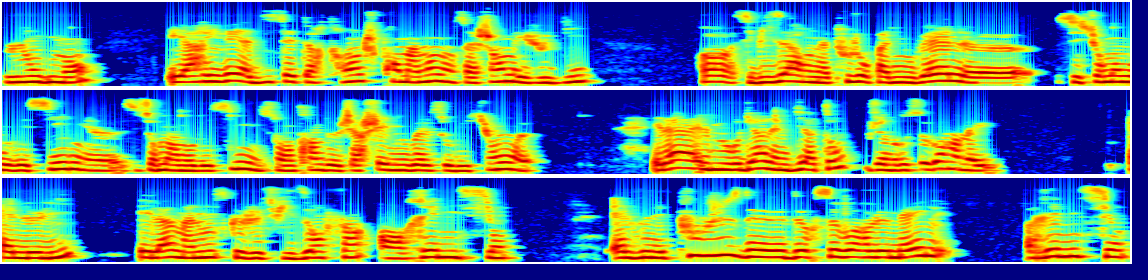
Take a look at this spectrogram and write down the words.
longuement et arrivé à 17h30, je prends maman dans sa chambre et je lui dis Oh, c'est bizarre, on n'a toujours pas de nouvelles, euh, c'est sûrement mauvais signe, euh, c'est sûrement un mauvais signe, ils sont en train de chercher une nouvelle solution. Et là, elle me regarde, elle me dit Attends, je viens de recevoir un mail. Elle le lit, et là m'annonce que je suis enfin en rémission. Elle venait tout juste de, de recevoir le mail, rémission.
